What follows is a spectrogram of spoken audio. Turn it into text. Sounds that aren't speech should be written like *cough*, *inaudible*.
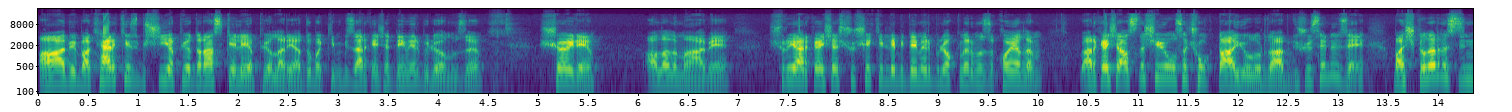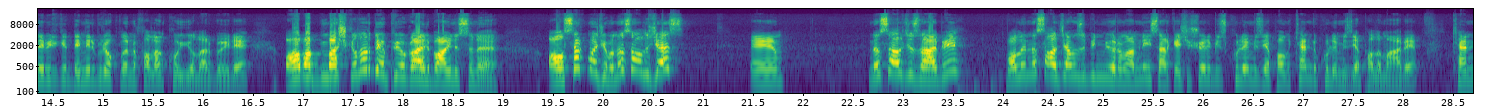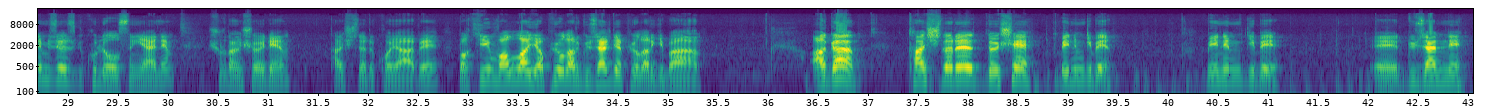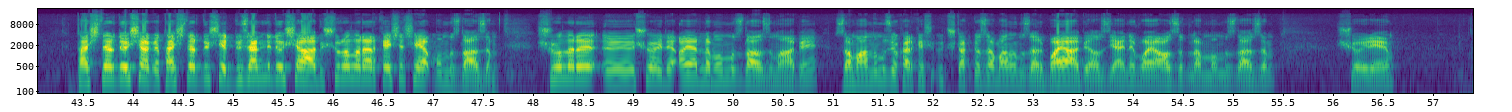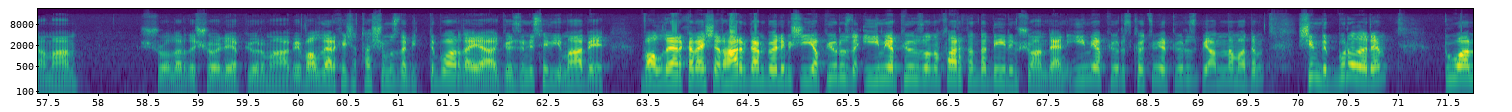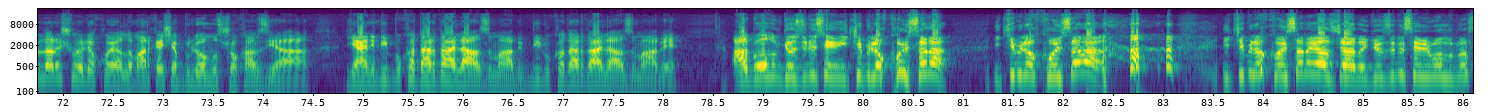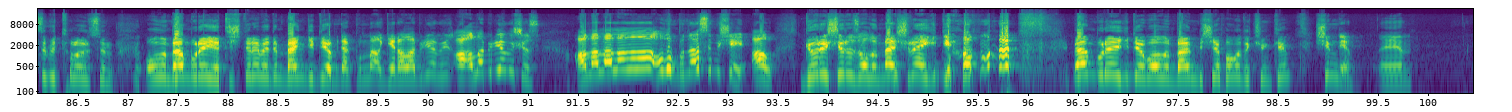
Abi bak herkes bir şey yapıyor da rastgele yapıyorlar ya. Dur bakayım biz arkadaşlar demir bloğumuzu şöyle alalım abi. Şuraya arkadaşlar şu şekilde bir demir bloklarımızı koyalım. Arkadaşlar aslında şey olsa çok daha iyi olurdu abi. Düşünsenize. Başkaları da sizinle birlikte demir bloklarını falan koyuyorlar böyle. Aa bak başkaları da yapıyor galiba aynısını. Alsak mı acaba? Nasıl alacağız? Eee... Nasıl alacağız abi? Vallahi nasıl alacağımızı bilmiyorum abi. Neyse arkadaşlar şöyle biz kulemiz yapalım. Kendi kulemiz yapalım abi. Kendimize özgü kule olsun yani. Şuradan şöyle taşları koy abi. Bakayım vallahi yapıyorlar. Güzel de yapıyorlar gibi ha. Aga taşları döşe benim gibi. Benim gibi. Ee, düzenli. Taşları döşe aga taşları döşe düzenli döşe abi. Şuraları arkadaşlar şey yapmamız lazım. Şuraları e, şöyle ayarlamamız lazım abi. Zamanımız yok arkadaşlar. 3 dakika zamanımız var. Bayağı bir az yani. Bayağı hazırlanmamız lazım. Şöyle. Tamam. Şuraları da şöyle yapıyorum abi. Vallahi arkadaşlar taşımız da bitti bu arada ya. Gözünü seveyim abi. Vallahi arkadaşlar harbiden böyle bir şey yapıyoruz da iyi mi yapıyoruz onun farkında değilim şu anda. Yani iyi mi yapıyoruz kötü mü yapıyoruz bir anlamadım. Şimdi buraları duvarları şöyle koyalım. Arkadaşlar bloğumuz çok az ya. Yani bir bu kadar daha lazım abi. Bir bu kadar daha lazım abi. Aga oğlum gözünü seveyim. iki blok koysana. İki blok koysana. *laughs* İki blok koysana yazacağına. Gözünü seveyim oğlum. Nasıl bir trollsün. Oğlum ben buraya yetiştiremedim. Ben gidiyorum. Bir dakika bunu geri alabiliyor muyuz? Aa, alabiliyormuşuz. Al al al al. Oğlum bu nasıl bir şey? Al. Görüşürüz oğlum. Ben şuraya gidiyorum. *laughs* ben buraya gidiyorum oğlum. Ben bir şey yapamadık çünkü. Şimdi. Eee...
